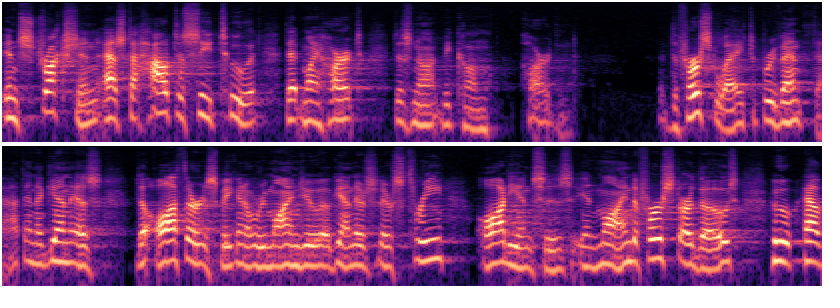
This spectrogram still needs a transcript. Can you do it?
instruction as to how to see to it that my heart does not become hardened. The first way to prevent that, and again, as the author is speaking, I'll remind you again, there's, there's three audiences in mind. The first are those who have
